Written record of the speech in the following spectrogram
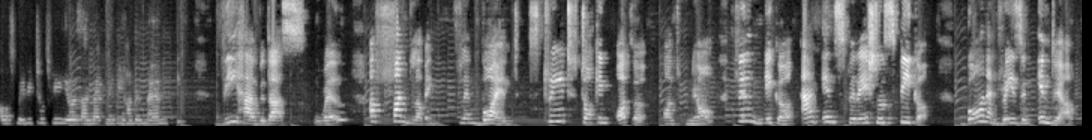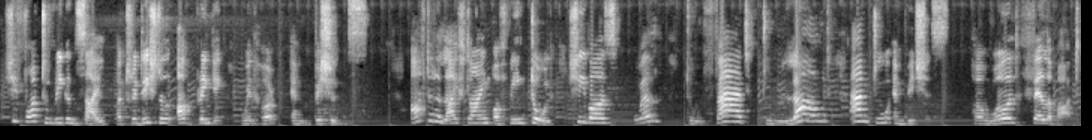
of maybe two, three years, I met maybe 100 men. We have with us, well, a fun loving, flamboyant, straight talking author, entrepreneur, filmmaker, and inspirational speaker. Born and raised in India, she fought to reconcile her traditional upbringing with her ambitions. After a lifetime of being told she was, well, too fat, too loud, and too ambitious, her world fell apart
